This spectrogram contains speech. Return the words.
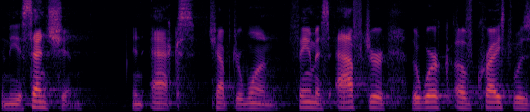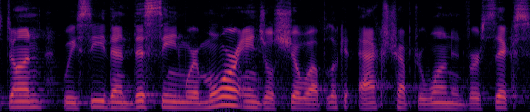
in the ascension in Acts chapter 1. Famous after the work of Christ was done, we see then this scene where more angels show up. Look at Acts chapter 1 and verse 6.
